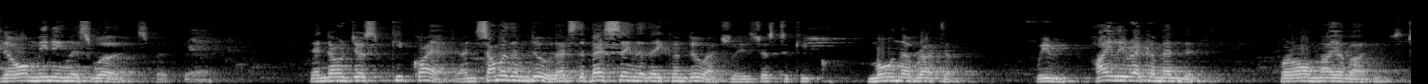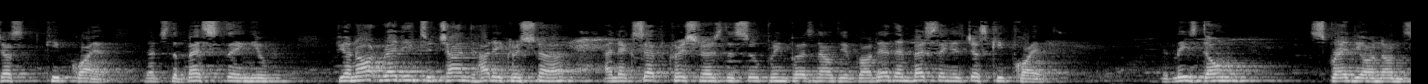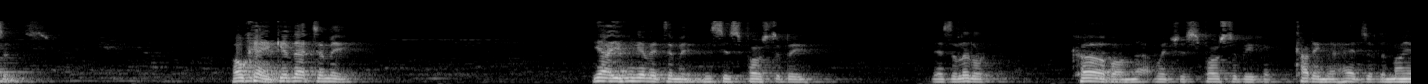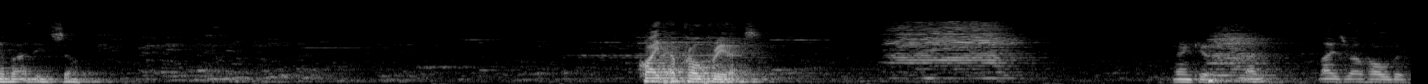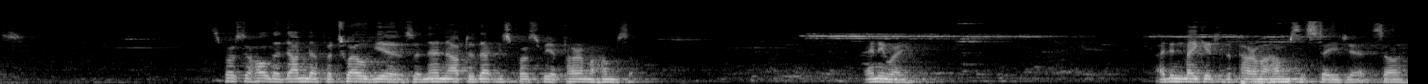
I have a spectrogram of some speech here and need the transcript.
They're all meaningless words, but uh, then don't just keep quiet. And some of them do. That's the best thing that they can do actually, is just to keep Mauna Vrata. We highly recommend it for all Mayavadis. Just keep quiet. That's the best thing you, if you're not ready to chant Hare Krishna and accept Krishna as the Supreme Personality of Godhead, then best thing is just keep quiet. At least don't spread your nonsense. Okay, give that to me. Yeah, you can give it to me. This is supposed to be, there's a little curve on that which is supposed to be for cutting the heads of the Mayavadis, so. Quite appropriate. Thank you. I might as well hold this. supposed to hold a danda for 12 years and then after that you're supposed to be a Paramahamsa. Anyway, I didn't make it to the Paramahamsa stage yet, so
